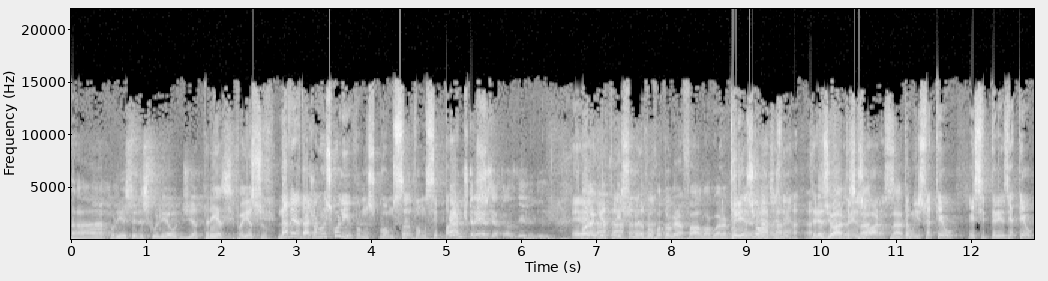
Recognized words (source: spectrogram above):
Ah, por isso ele escolheu o dia 13, foi isso? Na verdade, eu não escolhi. Vamos, vamos, ser, vamos ser práticos. Tem um 13 atrás dele ali. É, Olha aqui, isso mesmo, vou fotografá-lo agora. 13 horas, né? 13 horas. 13 claro, horas. Claro. Então isso é teu. Esse 13 é teu.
